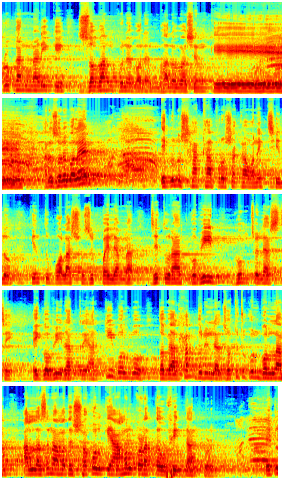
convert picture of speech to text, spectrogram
প্রকার নারীকে জবান খুলে বলেন, ভালোবাসেন কে? আরও জোরে বলেন। এগুলো শাখা প্রশাখা অনেক ছিল, কিন্তু বলার সুযোগ পাইলাম না। যেহেতু রাত গভীর, ঘুম চলে আসছে। এই গভীর রাত্রে আর কি বলব? তবে আলহামদুলিল্লাহ যতটুকুন বললাম, আল্লাহ যেন আমাদের সকলকে আমল করার তৌফিক দান করুন। একটু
